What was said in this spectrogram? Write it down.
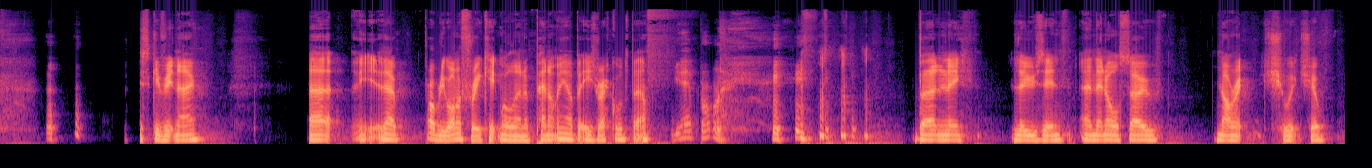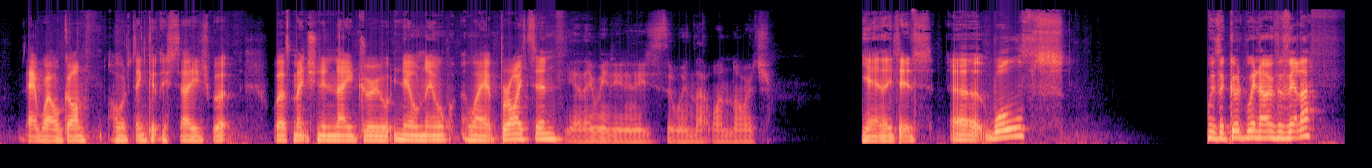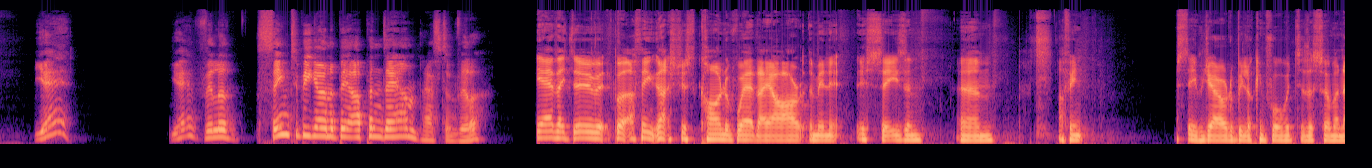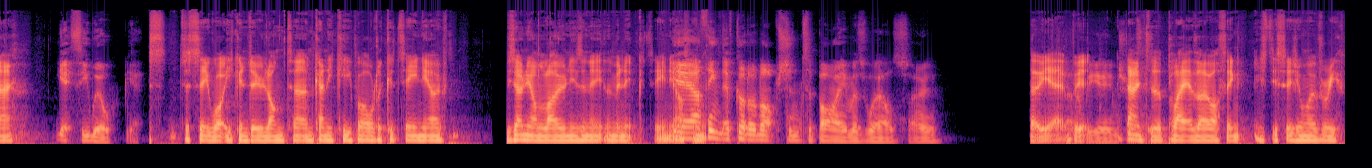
just give it now. Uh, they probably want a free kick more than a penalty. I bet his record's better. Yeah, probably. Burnley losing, and then also Norwich, which are they're well gone. I would think at this stage, but worth mentioning they drew nil nil away at Brighton. yeah, they really needed to win that one, Norwich. Yeah, they did. Uh, Wolves with a good win over Villa. Yeah. Yeah, Villa seem to be going a bit up and down, Aston Villa. Yeah, they do, but I think that's just kind of where they are at the minute this season. Um, I think Steven Gerrard will be looking forward to the summer now Yes, he will. Yeah. to see what he can do long term. Can he keep hold of Coutinho? He's only on loan, isn't he, at the minute, Coutinho? Yeah, I I think. think they've got an option to buy him as well, so So yeah, but down to the player though. I think his decision whether he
